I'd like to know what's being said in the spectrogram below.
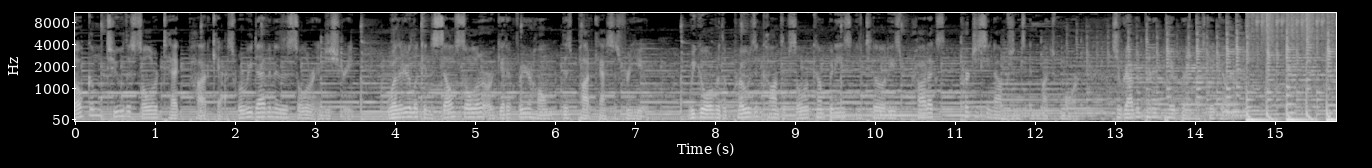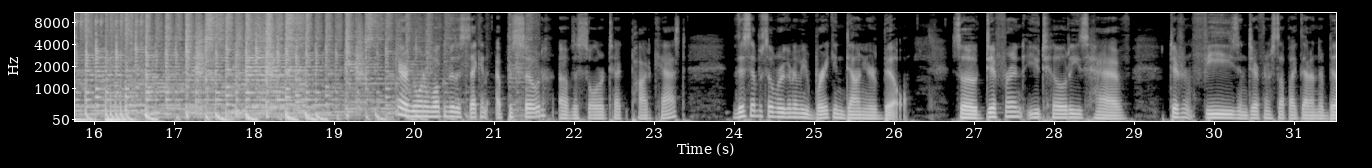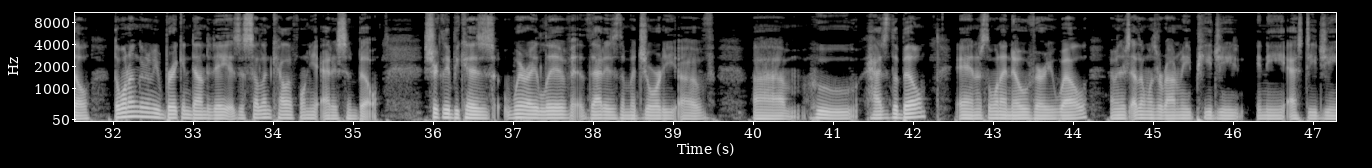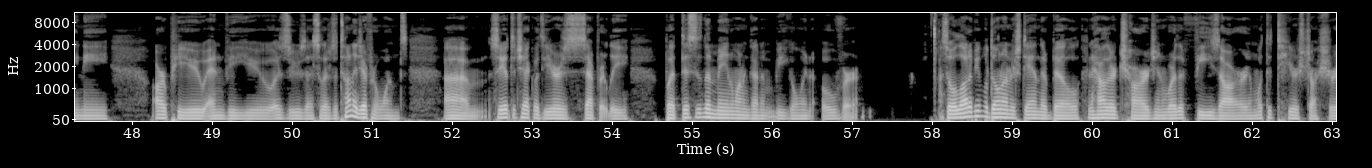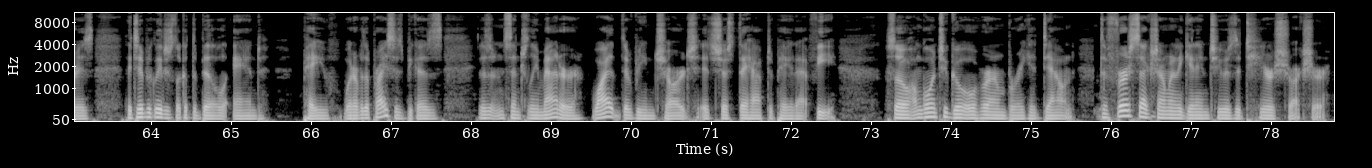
Welcome to the Solar Tech Podcast, where we dive into the solar industry. Whether you're looking to sell solar or get it for your home, this podcast is for you. We go over the pros and cons of solar companies, utilities, products, purchasing options, and much more. So grab a pen and paper and let's get going. Hey everyone, and welcome to the second episode of the Solar Tech Podcast. This episode, we're going to be breaking down your bill. So, different utilities have different fees and different stuff like that on their bill. The one I'm going to be breaking down today is the Southern California Edison bill, strictly because where I live, that is the majority of um, who has the bill, and it's the one I know very well. I mean, there's other ones around me: PG&E, SDG&E, RPU, NVU, Azusa. So there's a ton of different ones. Um, so you have to check with yours separately, but this is the main one I'm going to be going over. So a lot of people don't understand their bill and how they're charged and where the fees are and what the tier structure is. They typically just look at the bill and pay whatever the price is because it doesn't essentially matter why they're being charged. It's just they have to pay that fee. So I'm going to go over and break it down. The first section I'm going to get into is the tier structure.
